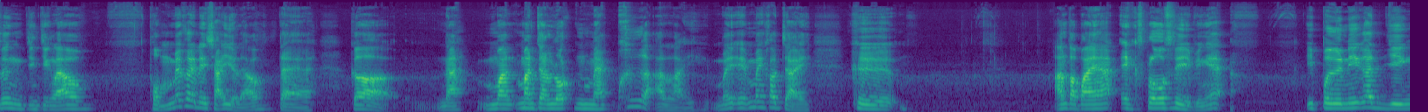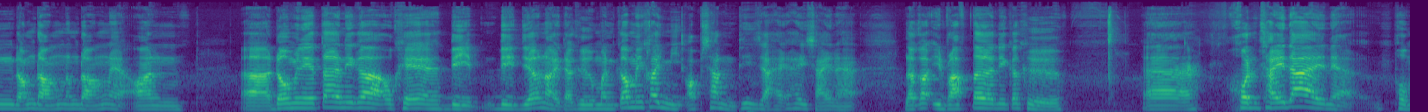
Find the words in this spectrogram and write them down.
ซึ่งจริง ๆแล้ว ผมไม่ค่อยได้ใช้อยู่แล้ว แต่ก็นะมันมันจะลดแม็กเพื่ออะไร ไม่ไม่เข้าใจคือ อันต่อไปฮะ explosive อย่างเงี้ยอีปืนนี้ก็ยิงดองดองดองดองเนี่ย on เอ่อ dominator นี่ก็โอเค ดีดดีดเยอะหน่อย แต่คือมันก็ไม่ค่อยมีออปชันที่จะให้ให้ใช้นะฮะ แล้วก็ eruptor นี่ก็คืออคนใช้ได้เนี่ย ผม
